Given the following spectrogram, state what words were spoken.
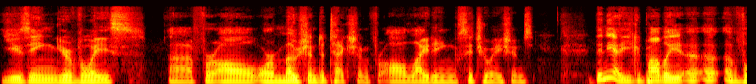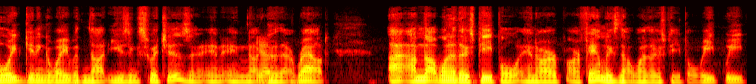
using your voice uh, for all or motion detection for all lighting situations, then yeah, you could probably uh, uh, avoid getting away with not using switches and, and, and not Yep. go that route. I, I'm not one of those people, and our our family's not one of those people. We we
